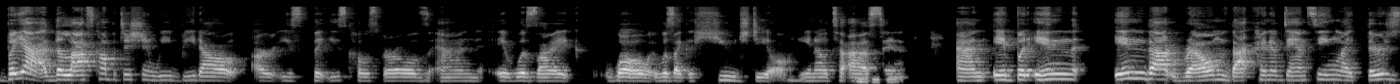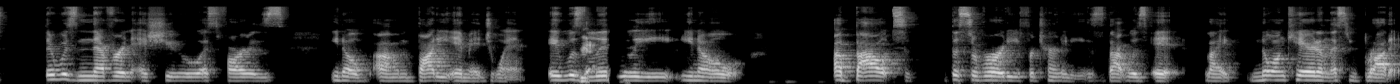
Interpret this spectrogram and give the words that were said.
but yeah the last competition we beat out our east the east coast girls and it was like whoa it was like a huge deal you know to us Mhm. and and it but in in that realm that kind of dancing like there's there was never an issue as far as you know um body image went it was Yeah. literally you know about the sorority fraternities that was it like no one cared unless you brought it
